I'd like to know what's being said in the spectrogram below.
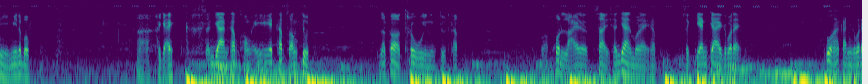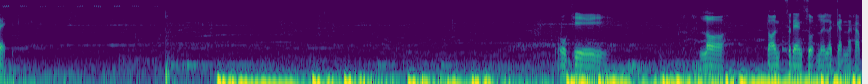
นี่มีระบบขยายสัญญาณครับของ AS ครับ 2 จุด แล้วก็ True อีกหนึ่งจุดครับว่าคนหลายใส่สัญญาณบ่ได้ครับ สแกนใจก็บ่ได้โทรหากันก็บ่ได้โอเค รอตอนแสดงสดเลยแล้วกันนะครับ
